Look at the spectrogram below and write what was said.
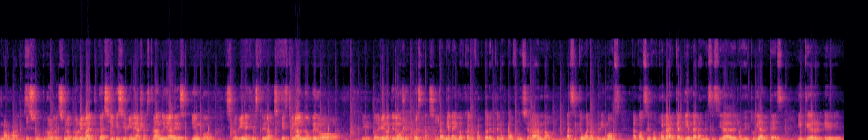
normales. Es, es una problemática así que se viene arrastrando ya de ese tiempo, se lo viene gestionando, pero eh, todavía no tenemos respuestas. También hay dos calefactores que no están funcionando, así que bueno, pedimos al Consejo Escolar que atienda las necesidades de los estudiantes y que eh,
